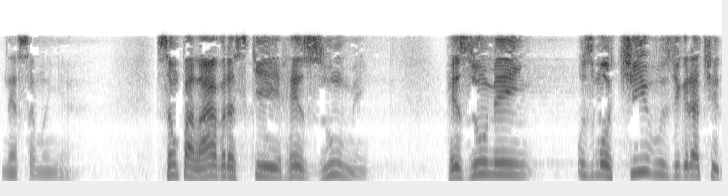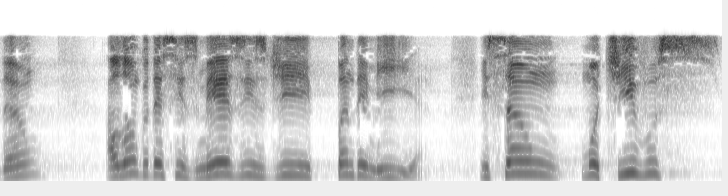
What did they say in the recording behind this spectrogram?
nessa manhã. São palavras que resumem resumem os motivos de gratidão ao longo desses meses de pandemia. E são motivos,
